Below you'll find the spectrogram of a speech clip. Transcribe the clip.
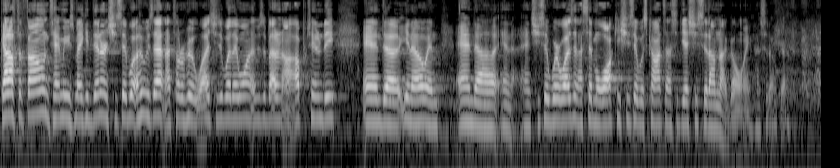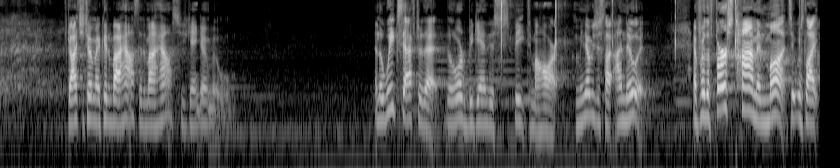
Got off the phone. Tammy was making dinner, and she said, "Well, who was that?" And I told her who it was. She said, "What they want." It was about an opportunity and uh, you know, and and uh, and and she said, "Where was it?" I said, "Milwaukee." She said, "Wisconsin." I said, "Yes." She said, "I'm not going." I said, "Okay." God, you told me I couldn't buy a house. I "My house, you can't go." And the weeks after that, the Lord began to speak to my heart. I mean, it was just like I knew it. And for the first time in months, it was like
